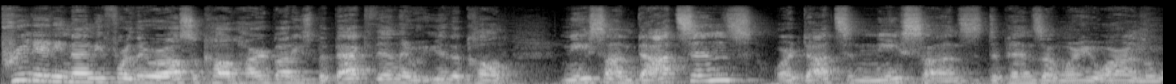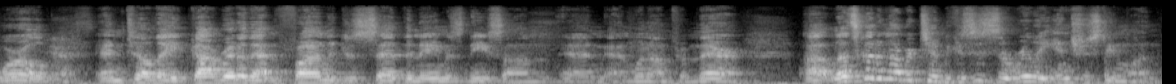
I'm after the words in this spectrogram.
predating 94, they were also called hard bodies, but back then they were either called Nissan Datsuns or Datsun Nissans, depends on where you are in the world, Yes. until they got rid of that and finally just said the name is Nissan and, and went on from there. Uh, let's go to number two because this is a really interesting one.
